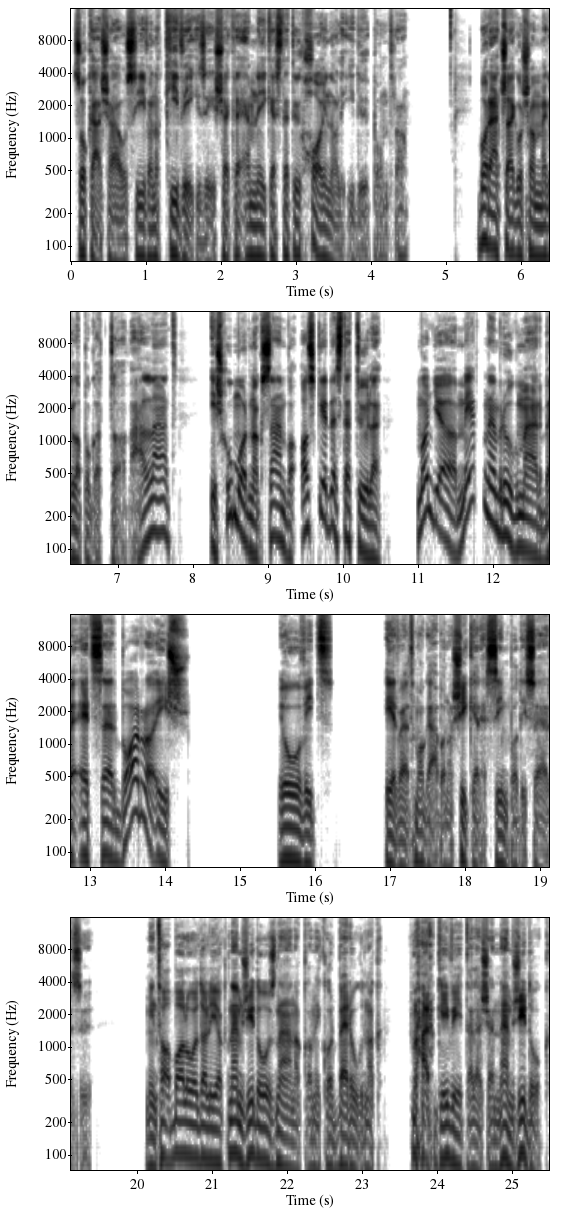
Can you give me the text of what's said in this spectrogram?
szokásához hívan a kivégzésekre emlékeztető hajnali időpontra. Barátságosan meglapogatta a vállát, és humornak számba azt kérdezte tőle, Mondja, miért nem rúg már be egyszer balra is? Jó vicc, érvelt magában a sikeres színpadi szerző. Mintha a baloldaliak nem zsidóznának, amikor berúgnak. Már kivételesen nem zsidók,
